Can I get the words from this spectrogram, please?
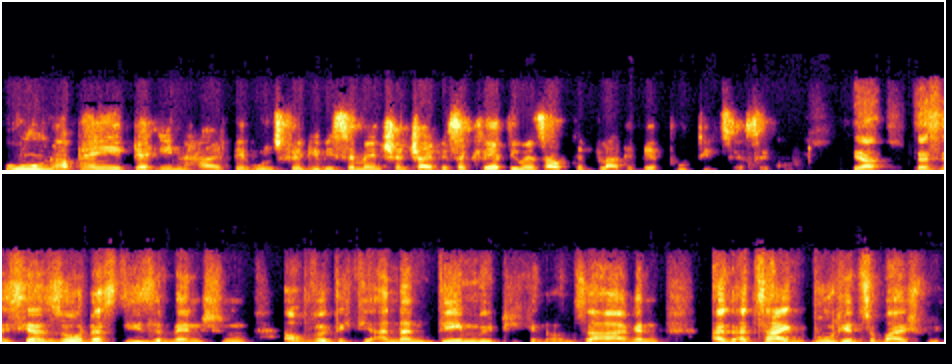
unabhängig der Inhalte uns für gewisse Menschen entscheiden. Das erklärt übrigens auch den Wladimir Putin sehr, sehr gut. Ja, das ist ja so, dass diese Menschen auch wirklich die anderen demütigen und sagen, also zeigen, Putin zum Beispiel,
